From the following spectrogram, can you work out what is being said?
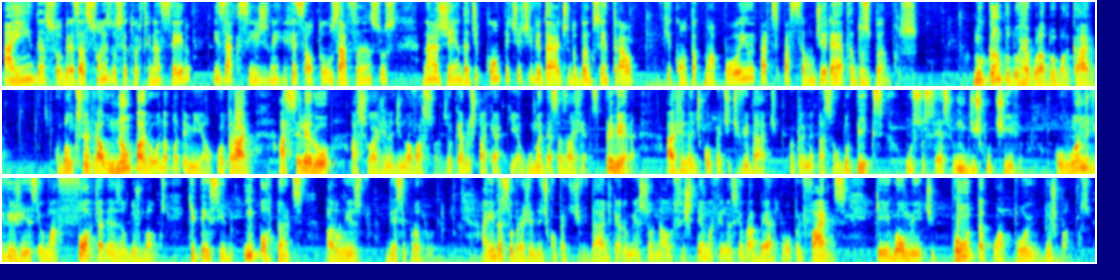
Ainda sobre as ações do setor financeiro, Isaac Sidney ressaltou os avanços na agenda de competitividade do Banco Central, que conta com apoio e participação direta dos bancos. No campo do regulador bancário, o Banco Central não parou na pandemia, ao contrário, acelerou a sua agenda de inovações. Eu quero destacar aqui algumas dessas agendas. Primeira, a agenda de competitividade, com a implementação do PIX, um sucesso indiscutível, com um ano de vigência e uma forte adesão dos bancos, que têm sido importantes para o êxito desse produto. Ainda sobre a agenda de competitividade, quero mencionar o sistema financeiro aberto, o Open Finance, que igualmente conta com o apoio dos bancos.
